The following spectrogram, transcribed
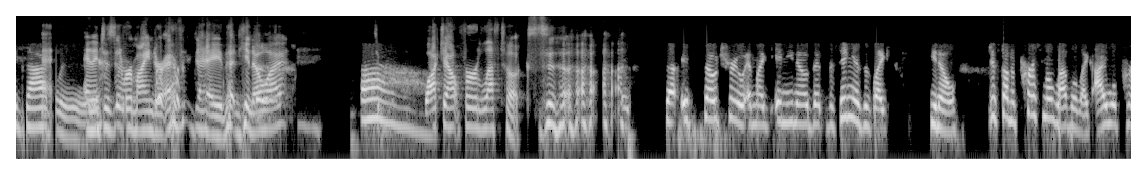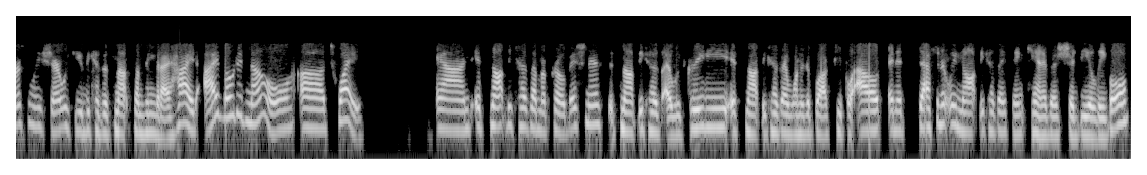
Exactly. And, and it's just a reminder every day that, you know what? Ah. Watch out for left hooks. it's, so, it's so true. And like, and you know, the, the thing is, is like, you know, just on a personal level, like I will personally share with you because it's not something that I hide. I voted no uh, twice. And it's not because I'm a prohibitionist. It's not because I was greedy. It's not because I wanted to block people out. And it's definitely not because I think cannabis should be illegal.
